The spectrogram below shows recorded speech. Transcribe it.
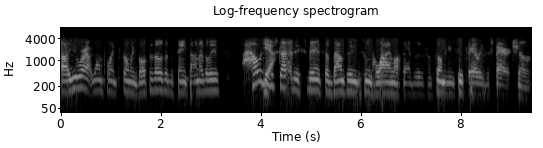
Uh, you were at one point filming both of those at the same time, I believe. How would you Yeah. describe the experience of bouncing between Hawaii and Los Angeles and filming in two fairly disparate shows?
